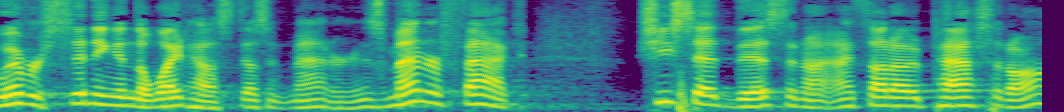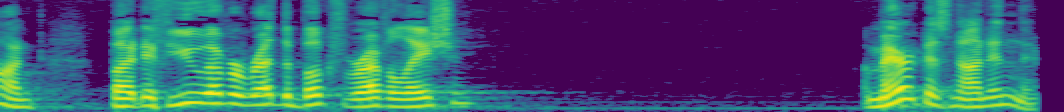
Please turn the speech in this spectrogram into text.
Whoever's sitting in the White House doesn't matter. As a matter of fact, she said this, and I, I thought I would pass it on. But if you ever read the book of Revelation, America's not in there.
